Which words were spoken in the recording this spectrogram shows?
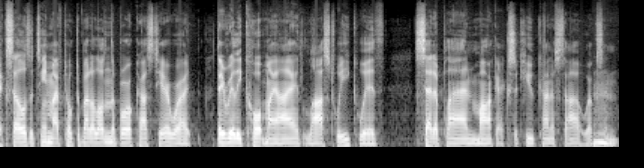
XL as a team I've talked about a lot in the broadcast here, where I, they really caught my eye last week with set a plan, mark, execute kind of style. It works mm. in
